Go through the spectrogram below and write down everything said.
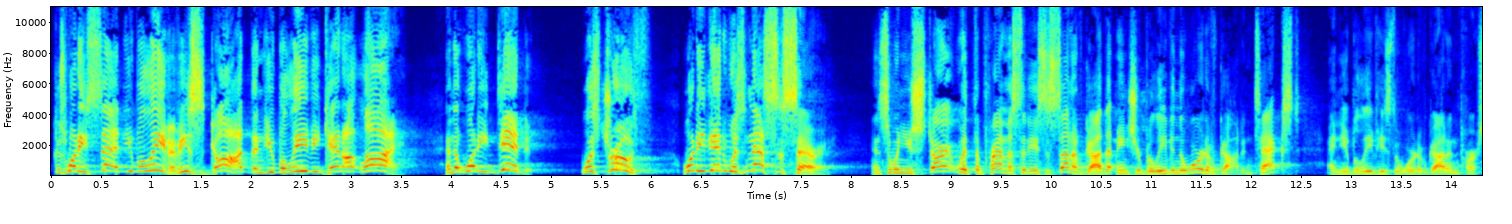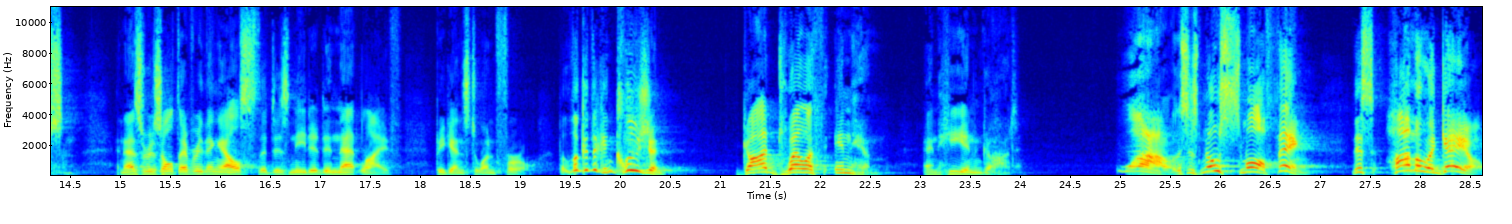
Because what he said, you believe. If he's God, then you believe he cannot lie. And that what he did was truth. What he did was necessary. And so when you start with the premise that he's the Son of God, that means you're believing the Word of God in text, and you believe he's the Word of God in person. And as a result, everything else that is needed in that life begins to unfurl. But look at the conclusion God dwelleth in him, and he in God. Wow, this is no small thing. This homologeo,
